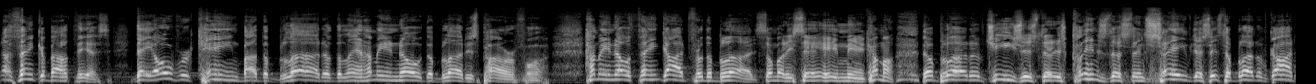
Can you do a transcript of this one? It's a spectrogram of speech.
Now think about this. They overcame by the blood of the Lamb. How many know the blood is powerful? How many know thank God for the blood? Somebody say amen. Come on. The blood of Jesus that has cleansed us and saved us. It's the blood of God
